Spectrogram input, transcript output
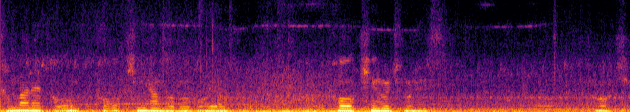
간만에 버거, 버거킹 한번 먹어요 버거킹을 주문했어 버거킹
